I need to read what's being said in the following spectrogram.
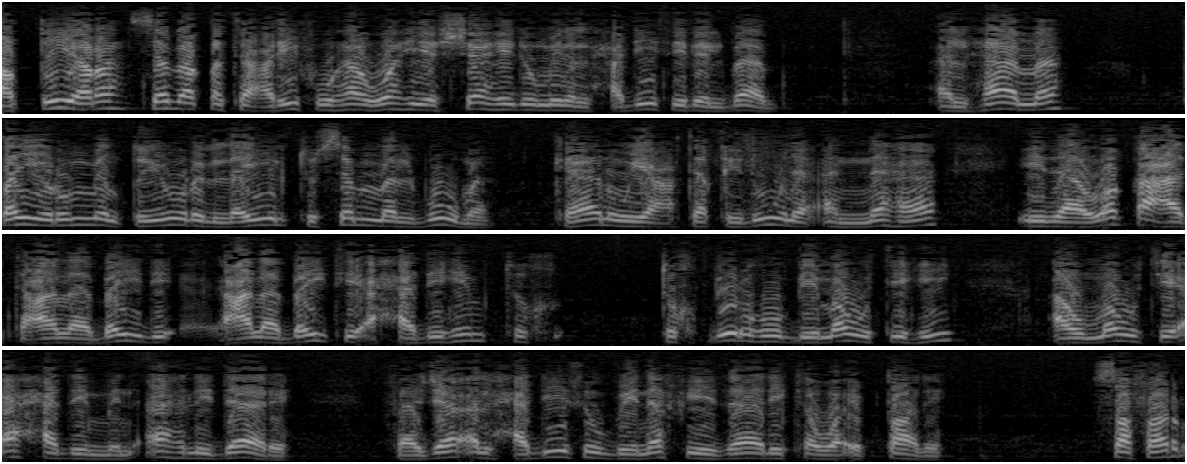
الطيرة سبق تعريفها وهي الشاهد من الحديث للباب. الهامة طير من طيور الليل تسمى البومة، كانوا يعتقدون أنها إذا وقعت على بيت على بيت أحدهم تخبره بموته أو موت أحد من أهل داره، فجاء الحديث بنفي ذلك وإبطاله. صفر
